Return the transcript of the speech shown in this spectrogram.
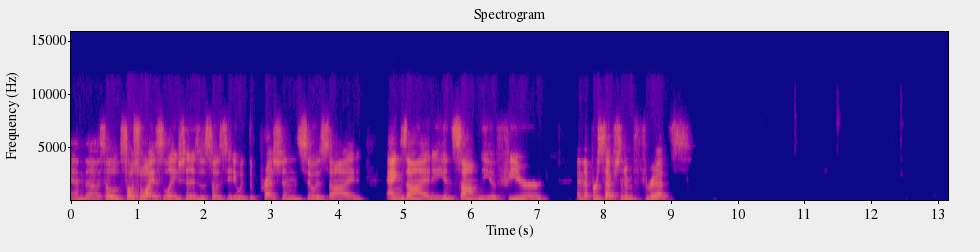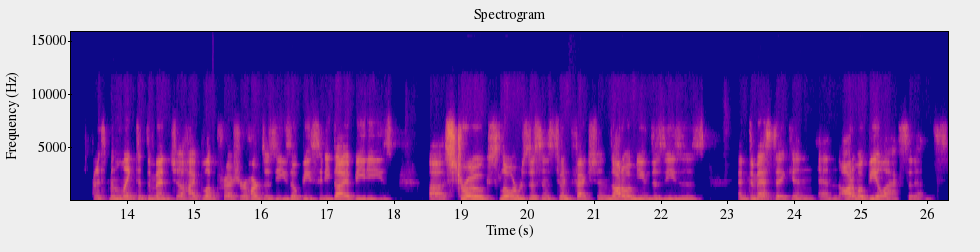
And uh, so, social isolation is associated with depression, suicide, anxiety, insomnia, fear, and the perception of threats. And it's been linked to dementia, high blood pressure, heart disease, obesity, diabetes, uh, strokes, lower resistance to infections, autoimmune diseases, and domestic and, and automobile accidents.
